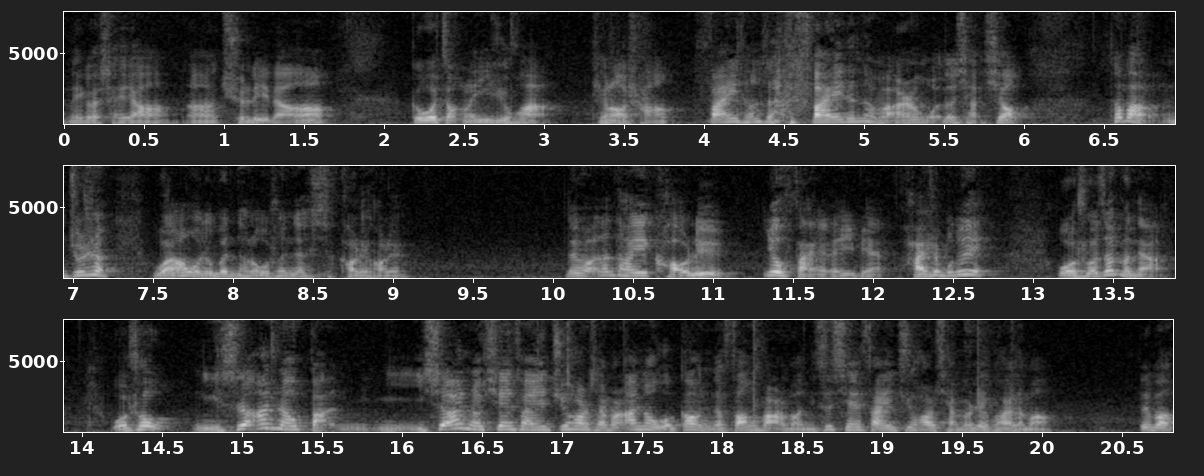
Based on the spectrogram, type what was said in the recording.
那个谁呀？啊，群里的啊，给我整了一句话，挺老长，翻译成咱 翻译的那玩意儿我都想笑。他把就是我，然后我就问他了，我说你再考虑考虑，对吧？那他一考虑又翻译了一遍，还是不对。我说这么的，我说你是按照版你你是按照先翻译句号前面，按照我告诉你的方法吗？你是先翻译句号前面这块了吗？对吧？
